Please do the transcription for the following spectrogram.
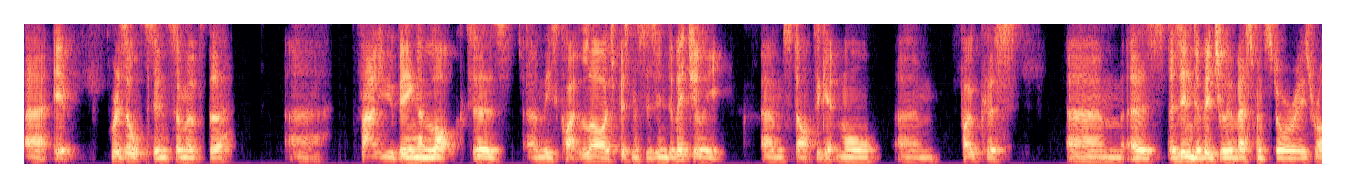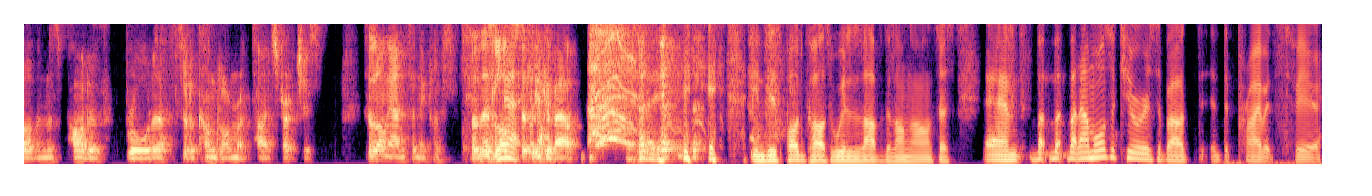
uh, it results in some of the uh, value being unlocked as um, these quite large businesses individually um, start to get more um, focus um, as, as individual investment stories rather than as part of broader sort of conglomerate type structures. It's a long answer, Nicholas, but there's lots yeah, to think about. In this podcast, we love the long answers. Um, but, but but I'm also curious about the private sphere.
